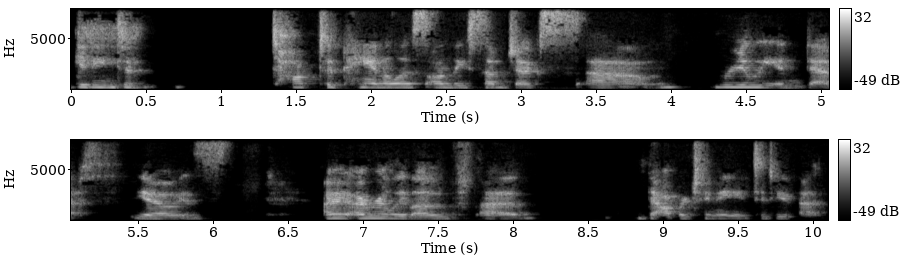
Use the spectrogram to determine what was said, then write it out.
getting to talk to panelists on these subjects um, really in depth, you know, is I, I really love uh, the opportunity to do that.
